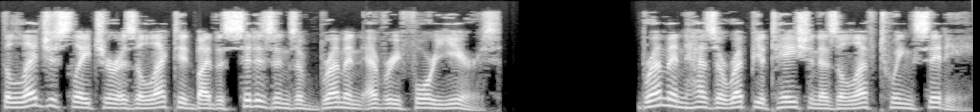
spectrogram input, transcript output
The legislature is elected by the citizens of Bremen every four years. Bremen has a reputation as a left-wing city.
